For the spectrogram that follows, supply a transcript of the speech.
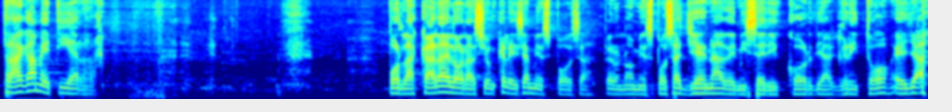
Trágame tierra por la cara de la oración que le hice a mi esposa, pero no, mi esposa llena de misericordia gritó, ella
